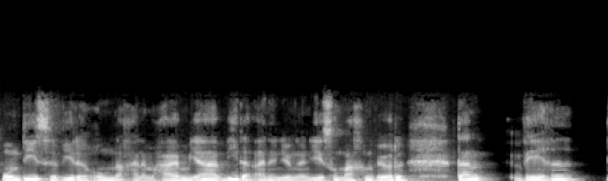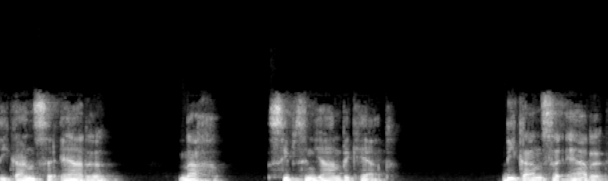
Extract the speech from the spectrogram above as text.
und diese wiederum nach einem halben Jahr wieder einen Jünger Jesu machen würde, dann wäre die ganze Erde nach 17 Jahren bekehrt. Die ganze Erde.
